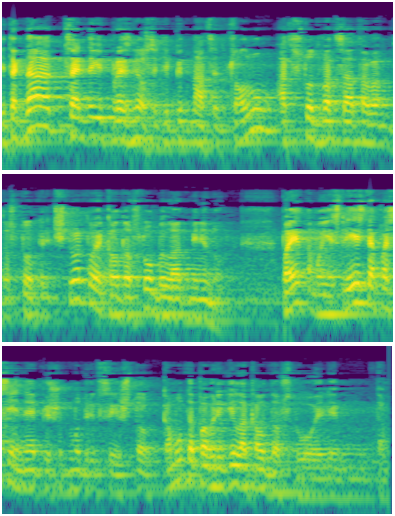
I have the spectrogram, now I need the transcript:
И тогда царь Давид произнес эти 15 псалмов от 120 до 134, и колдовство было отменено. Поэтому, если есть опасения, пишут мудрецы, что кому-то повредило колдовство, или там,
